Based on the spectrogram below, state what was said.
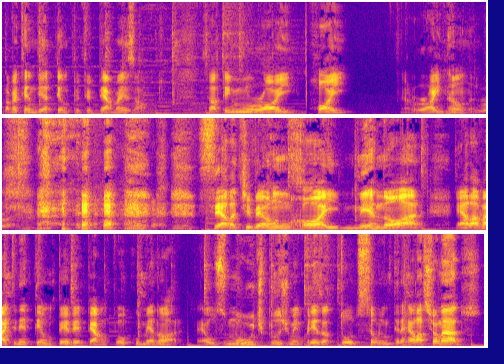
ela vai tender a ter um PVPA mais alto. Se ela tem um ROI, ROI ROI não, né? Se ela tiver um ROI menor, ela vai a ter um PVPA um pouco menor. Né? Os múltiplos de uma empresa todos são interrelacionados.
